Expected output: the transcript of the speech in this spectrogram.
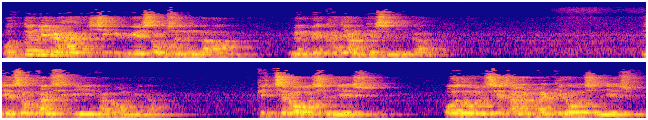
어떤 일을 하시기 위해서 오셨는가 명백하지 않겠습니까? 이제 성탄 시즌이 다가옵니다. 빛으로 오신 예수, 어두운 세상을 밝히러 오신 예수,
